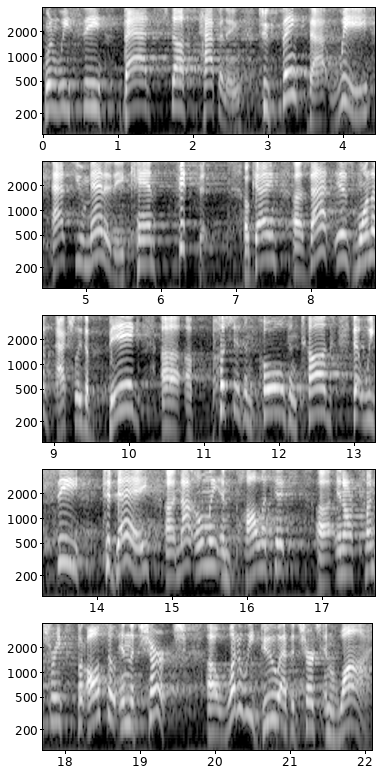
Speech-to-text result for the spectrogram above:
when we see bad stuff happening to think that we, as humanity, can fix it. Okay? Uh, that is one of actually the big uh, uh, pushes and pulls and tugs that we see today, uh, not only in politics uh, in our country, but also in the church. Uh, what do we do as a church and why?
